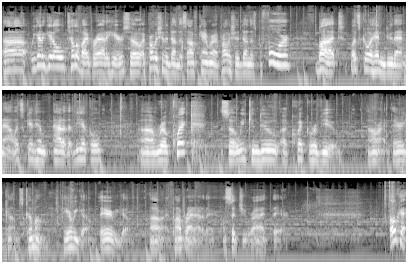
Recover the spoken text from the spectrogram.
uh, we got to get old Televiper out of here. So I probably should have done this off camera. I probably should have done this before, but let's go ahead and do that now. Let's get him out of the vehicle um, real quick so we can do a quick review. All right, there he comes. Come on. Here we go. There we go. All right, pop right out of there. I'll set you right there. Okay,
